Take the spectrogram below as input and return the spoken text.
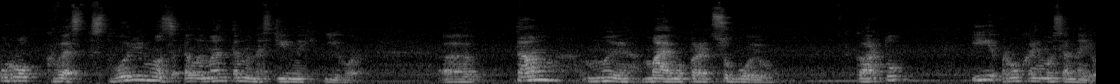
урок квест створюємо з елементами настільних ігор. Е, там ми маємо перед собою карту і рухаємося нею.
